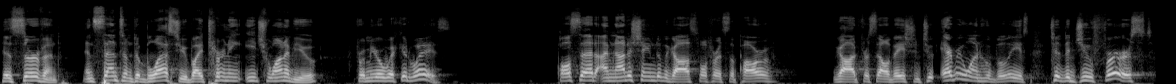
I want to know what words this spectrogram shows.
his servant, and sent him to bless you by turning each one of you from your wicked ways. Paul said, I'm not ashamed of the gospel, for it's the power of God for salvation to everyone who believes, to the Jew first,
